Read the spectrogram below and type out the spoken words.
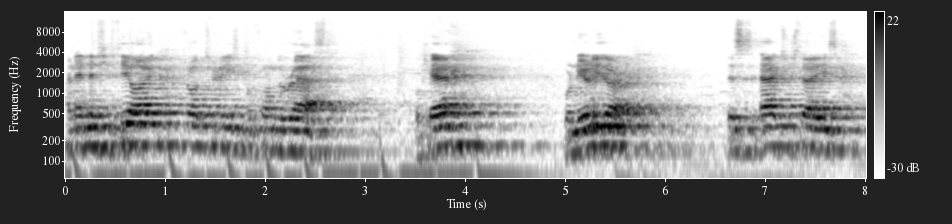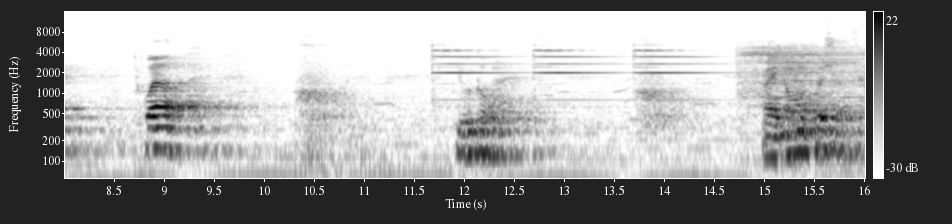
and then if you feel out, drop to your knees and perform the rest. Okay? We're nearly there. This is exercise 12. Here we go. Right, normal push-ups.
